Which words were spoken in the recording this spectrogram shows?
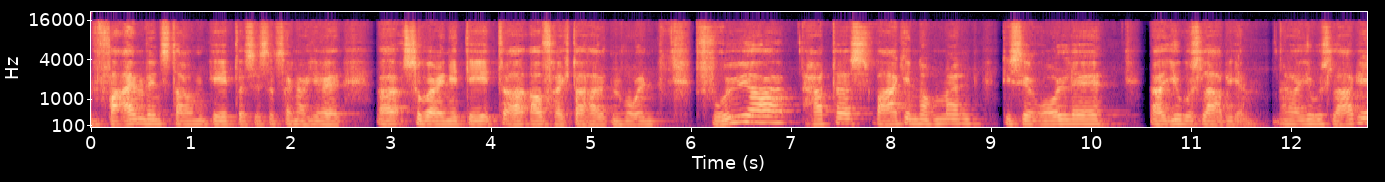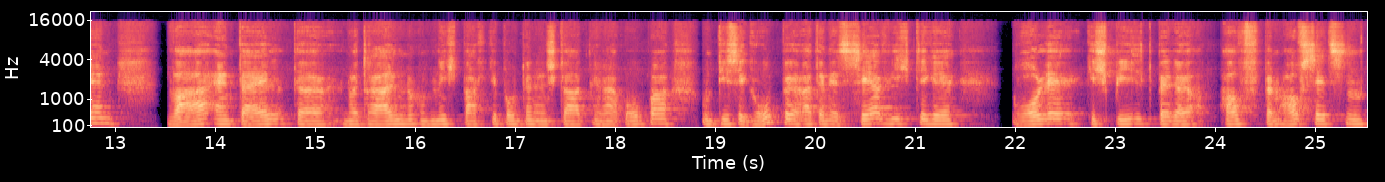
Vor allem, wenn es darum geht, dass sie sozusagen auch ihre äh, Souveränität äh, aufrechterhalten wollen. Früher hat das wahrgenommen, diese Rolle äh, Jugoslawien. Äh, Jugoslawien war ein Teil der neutralen und nicht pachtgebundenen Staaten in Europa. Und diese Gruppe hat eine sehr wichtige Rolle gespielt bei der Auf, beim Aufsetzen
